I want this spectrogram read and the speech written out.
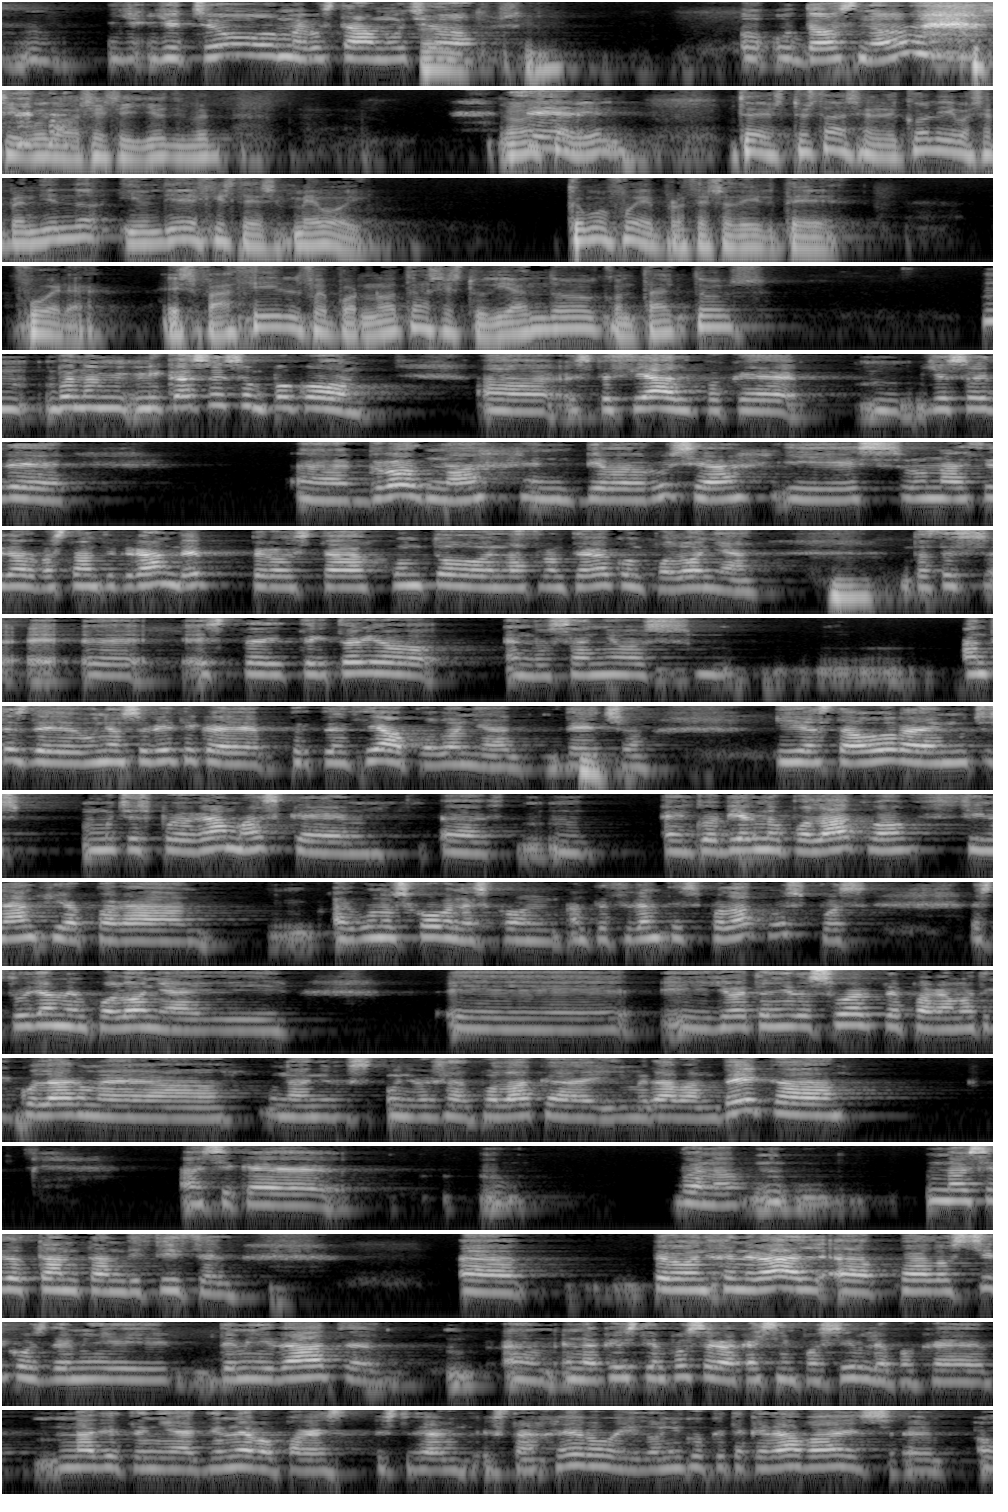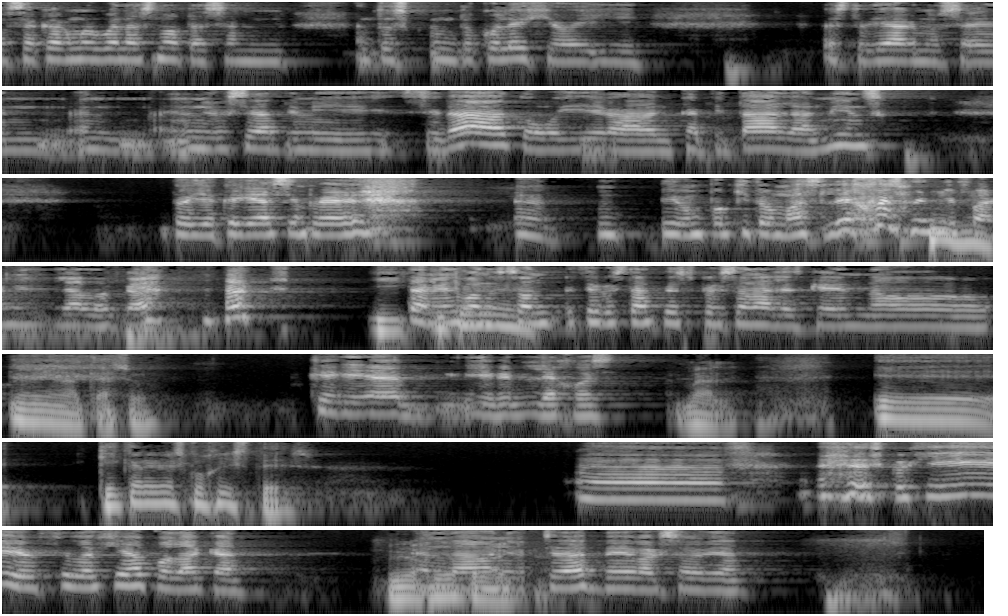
YouTube me gustaba mucho. U2, ¿no? Sí, bueno, sí, sí. No, está bien. Entonces, tú estabas en el cole, ibas aprendiendo y un día dijiste, me voy. ¿Cómo fue el proceso de irte fuera? ¿Es fácil? ¿Fue por notas, estudiando, contactos? Mm, bueno, mi caso es un poco Ah, especial porque mm, yo soy de uh, Grodno, en Bielorrusia, y es una ciudad bastante grande, pero está junto en la frontera con Polonia. Mm. Entonces, eh, eh, este territorio en los años mm, antes de la Unión Soviética eh, pertenecía a Polonia, de hecho. Y hasta ahora hay muchos, muchos programas que el gobierno polaco financia para algunos jóvenes con antecedentes polacos, pues estudian en Polonia y, y, yo he tenido suerte para matricularme a una universidad polaca y me daban beca. Así que, bueno, no ha sido tan, tan difícil. Eh, pero en general, eh, para los chicos de mi, de mi edad, en aquellos tiempos era casi imposible porque nadie tenía dinero para estudiar en extranjero y lo único que te quedaba es eh, sacar muy buenas notas en, tu, colegio y estudiar, no sé, en, la universidad de mi ciudad o ir al capital, a Minsk. Pero yo quería siempre eh, ir un poquito más lejos de mi familia local. También, bueno, son circunstancias personales que no... No vienen al caso quería ir lejos. Vale. Eh, ¿Qué carrera escogiste? Uh, escogí filología polaca en la Universidad de Varsovia.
